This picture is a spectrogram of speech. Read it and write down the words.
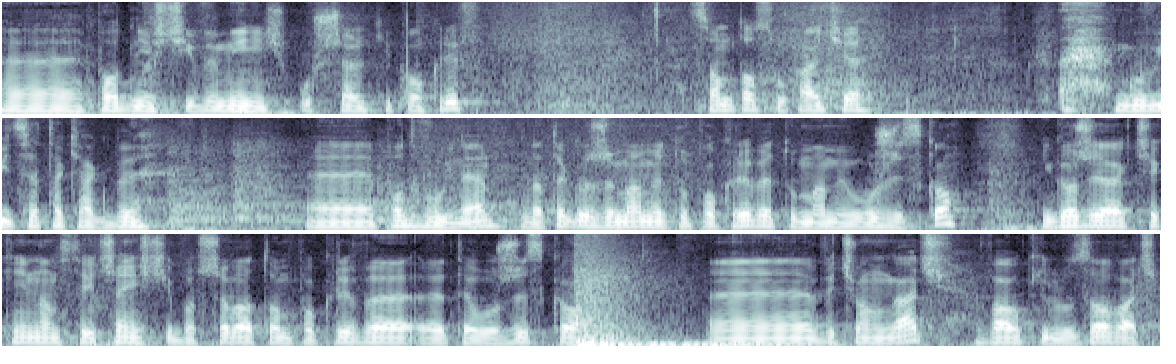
e, podnieść i wymienić uszczelki pokryw. Są to, słuchajcie, głowice tak jakby e, podwójne, dlatego że mamy tu pokrywę, tu mamy łożysko i gorzej jak cieknie nam z tej części, bo trzeba tą pokrywę, te łożysko wyciągać, wałki luzować.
